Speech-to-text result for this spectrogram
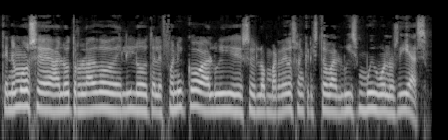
Tenemos eh, al otro lado del hilo telefónico a Luis Lombardero San Cristóbal. Luis, muy buenos días.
